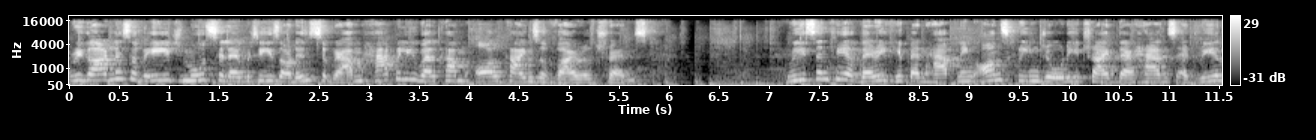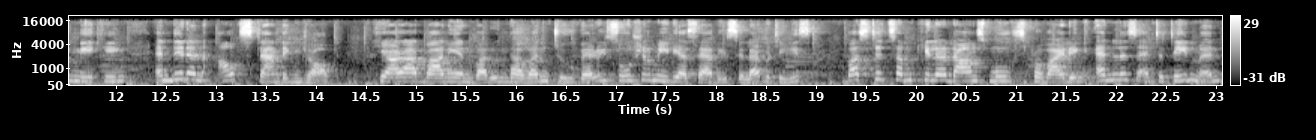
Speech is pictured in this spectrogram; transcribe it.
Regardless of age, most celebrities on Instagram happily welcome all kinds of viral trends. Recently, a very hip and happening on screen Jodi tried their hands at reel making and did an outstanding job. Kiara Advani and Varun Dhawan, two very social media savvy celebrities, busted some killer dance moves, providing endless entertainment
